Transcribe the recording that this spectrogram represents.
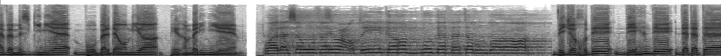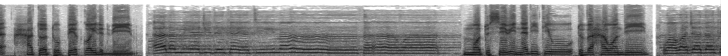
أو مزگینیه بو بردوامیا پیغمبرینیه ولسوف يعطيك ربك فترضى. ویجا خوده دهنده دتتا حتی تو قایلت بی. ألم يجدك يتيما فآوى. ما ندیتی و تو و حواندی ووجدك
